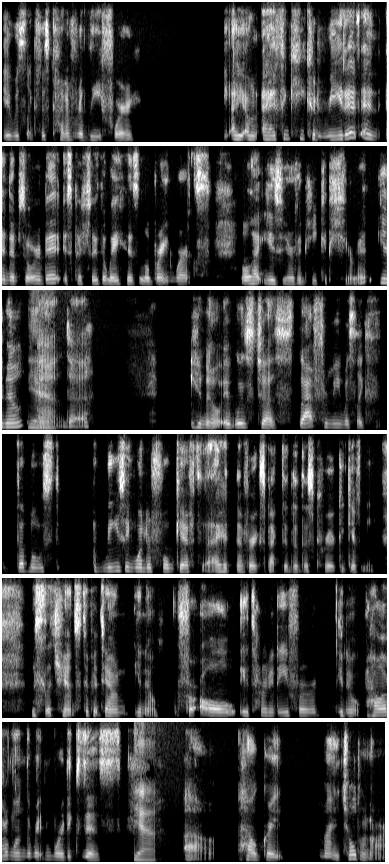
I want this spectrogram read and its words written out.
it was like this kind of relief where I, I think he could read it and, and absorb it, especially the way his little brain works a lot easier than he could hear it, you know? Yeah. And uh, you know, it was just that for me was like the most amazing, wonderful gift that I had never expected that this career could give me was the chance to put down, you know, for all eternity, for, you know, however long the written word exists, yeah. uh, how great my children are.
